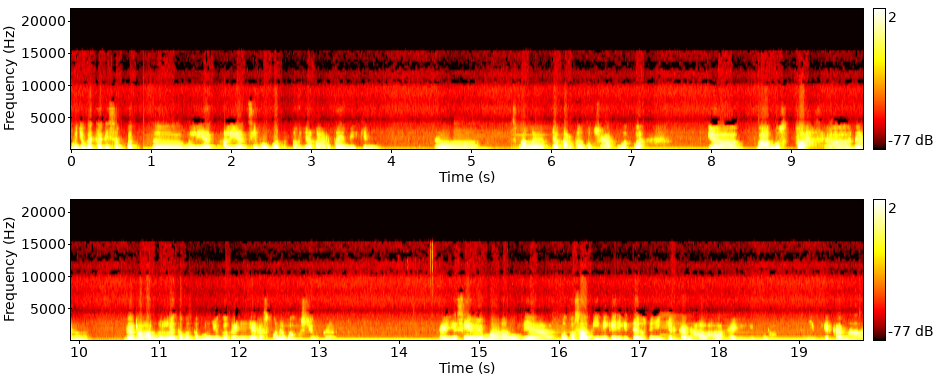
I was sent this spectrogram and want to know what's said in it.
gue juga tadi sempat eh, ngelihat aliansi bobot atau Jakarta yang bikin eh, semangat Jakarta untuk sehat buat gua. Ya bagus lah Eh, dan dan alhamdulillah teman-teman juga kayaknya responnya bagus juga. Kayaknya sih memang ya untuk saat ini kayaknya kita harus menyingkirkan hal-hal kayak gitu lah. Menyingkirkan eh,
